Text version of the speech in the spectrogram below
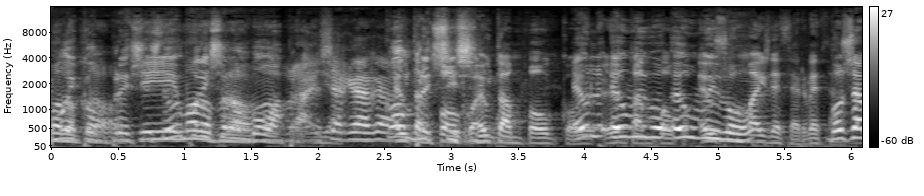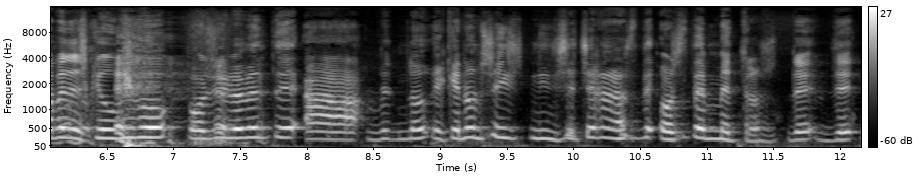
modo moi comprexo, sí, modo pro. non vou a praia. Eu tampouco, eu tampouco. Eu, eu, vivo, eu vivo. Eu máis de cerveza. Vos sabedes que eu vivo posiblemente a no, que non sei nin se chegan as de, os 100 metros de, de,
